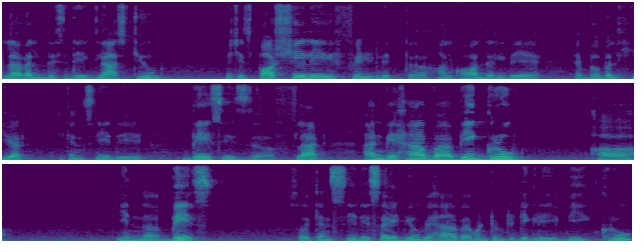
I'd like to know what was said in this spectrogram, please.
level, this is the glass tube which is partially filled with uh, alcohol. There will be a, a, bubble here. You can see the base is uh, flat and we have a V groove in the base. So, you can see the side view we have a 120 degree V groove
